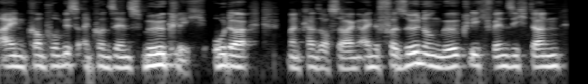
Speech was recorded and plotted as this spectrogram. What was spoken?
ein Kompromiss, ein Konsens möglich. Oder man kann es auch sagen, eine Versöhnung möglich, wenn sich dann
